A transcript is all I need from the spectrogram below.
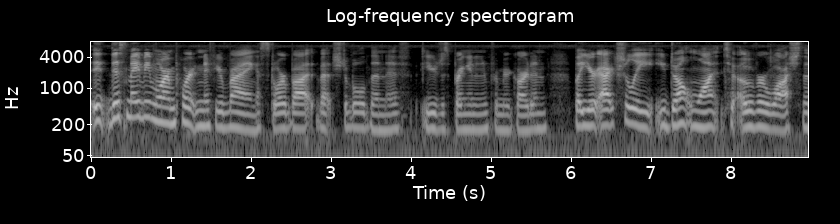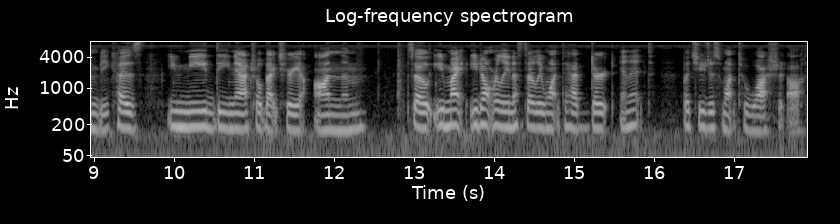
It, this may be more important if you're buying a store bought vegetable than if you're just bringing it in from your garden. But you're actually, you don't want to overwash them because you need the natural bacteria on them. So you might, you don't really necessarily want to have dirt in it, but you just want to wash it off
